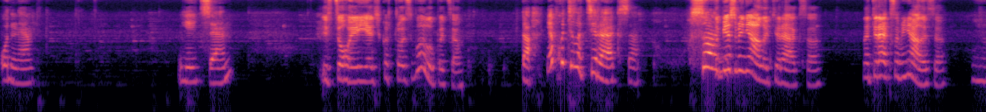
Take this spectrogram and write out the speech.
одне яйце. Із цього яєчка щось вилупиться. Так, я б хотіла тірекса. Сам... Тобі ж міняли Тірекса. На Тірекса мінялися. Ні.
